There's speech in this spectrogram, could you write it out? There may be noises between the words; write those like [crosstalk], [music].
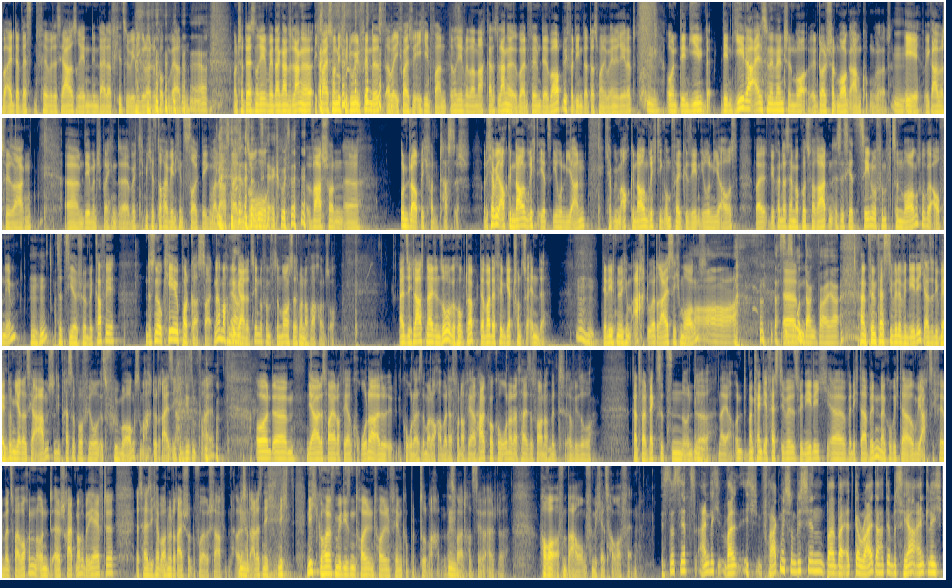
über einen der besten Filme des Jahres reden, den leider viel zu wenige Leute gucken werden. [laughs] ja. Und stattdessen reden wir dann ganz lange, ich weiß noch nicht, wie du ihn findest, aber ich weiß, wie ich ihn fand. Dann reden wir danach ganz lange über einen Film, der überhaupt nicht verdient hat, dass man über ihn redet. Mhm. Und den, je, den jeder einzelne Mensch in, in, Deutschland morgen Abend gucken wird. Mhm. Eh, egal was wir sagen. Ähm, dementsprechend äh, möchte ich mich jetzt doch ein wenig ins Zeug legen, weil Last Night in Soho war schon äh, unglaublich fantastisch. Und ich habe ihn auch genau im richtigen, jetzt Ironie an, ich habe ihn auch genau im richtigen Umfeld gesehen, Ironie aus, weil wir können das ja mal kurz verraten. Es ist jetzt 10.15 Uhr morgens, wo wir aufnehmen. Mhm. Sitze hier schön mit Kaffee. Und das ist eine okay Podcast-Zeit, ne? Machen wir ja. gerne. 10.15 Uhr morgens, da ist man noch wach und so. Als ich Last Night in Soho geguckt habe, da war der Film jetzt schon zu Ende. Mhm. Der lief nämlich um 8.30 Uhr morgens. Oh. [laughs] das ist ähm, undankbar, ja. Beim Filmfestival in Venedig, also die mhm. Weltpremiere ist ja abends und die Pressevorführung ist früh morgens um 8.30 Uhr in diesem Fall. [laughs] Und ähm, ja, das war ja noch während Corona, also Corona ist immer noch, aber das war noch während Hardcore-Corona, das heißt, es war auch noch mit irgendwie so ganz weit weg sitzen und mhm. äh, naja, und man kennt ja Festivals, Venedig, äh, wenn ich da bin, dann gucke ich da irgendwie 80 Filme in zwei Wochen und äh, schreibe noch über die Hälfte. Das heißt, ich habe auch nur drei Stunden vorher geschlafen. Aber das mhm. hat alles nicht, nicht, nicht geholfen, mir diesen tollen, tollen Film kaputt zu machen. Das mhm. war trotzdem eine Horroroffenbarung für mich als Horrorfan. Ist das jetzt eigentlich, weil ich frage mich so ein bisschen bei, bei Edgar Wright, da hat er bisher eigentlich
